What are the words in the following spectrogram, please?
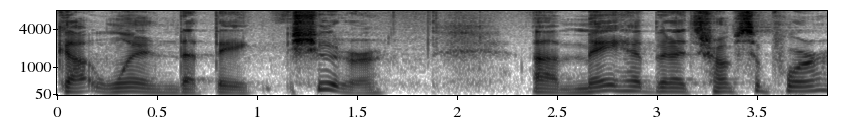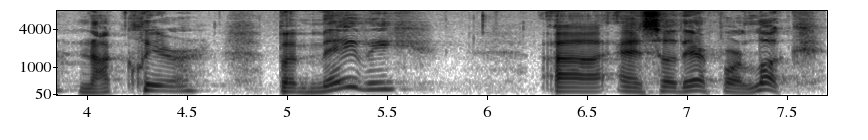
got wind that the shooter uh, may have been a Trump supporter, not clear, but maybe. Uh, and so therefore, look,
